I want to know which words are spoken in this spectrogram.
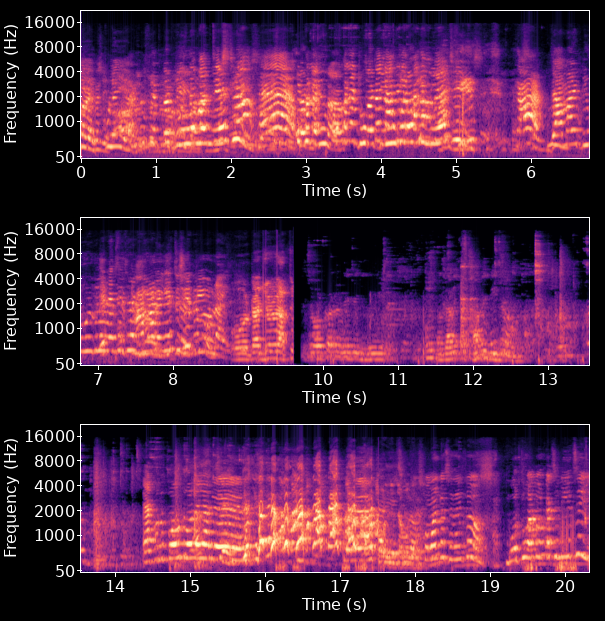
যাবে খুলে যাবে বুঝতে পারছিস হ্যাঁ ওখানে ওখানে ঢুকতে দাঁড়িয়ে খালি নিয়েছিস কার? জামাই ডিউর রেখেছে আমার রেখেছে। সেটিও নাই। ওটার জন্য এখনও বউ চলে যাচ্ছে। সময় কাছে তাই তো? বটুয়া তোর কাছে নিয়েছিস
